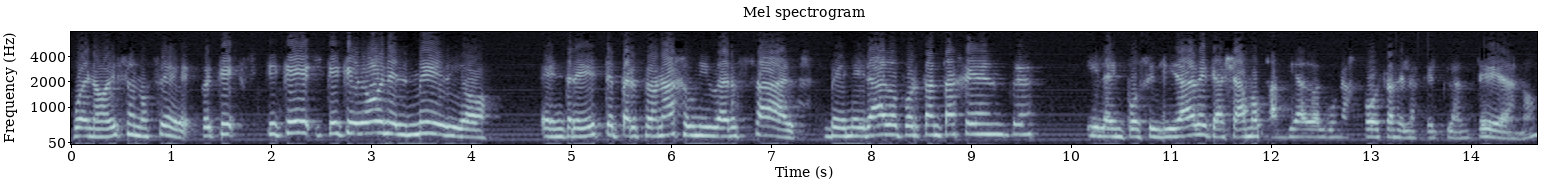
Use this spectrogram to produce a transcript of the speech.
Bueno, eso no sé. ¿Qué, qué, qué, quedó en el medio entre este personaje universal venerado por tanta gente y la imposibilidad de que hayamos cambiado algunas cosas de las que él plantea, ¿no?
